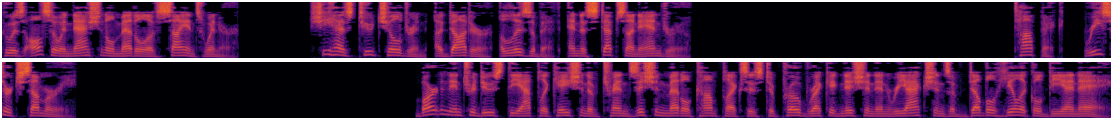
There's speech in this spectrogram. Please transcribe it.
who is also a National Medal of Science winner. She has two children, a daughter, Elizabeth, and a stepson Andrew. Research summary Barton introduced the application of transition metal complexes to probe recognition and reactions of double helical DNA.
